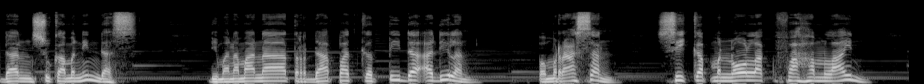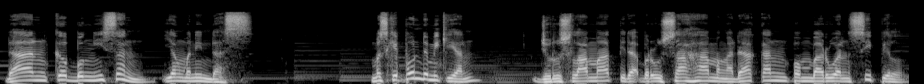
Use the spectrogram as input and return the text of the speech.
dan suka menindas. Di mana-mana terdapat ketidakadilan, pemerasan, sikap menolak faham lain, dan kebengisan yang menindas. Meskipun demikian, Juru selamat tidak berusaha mengadakan pembaruan sipil.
